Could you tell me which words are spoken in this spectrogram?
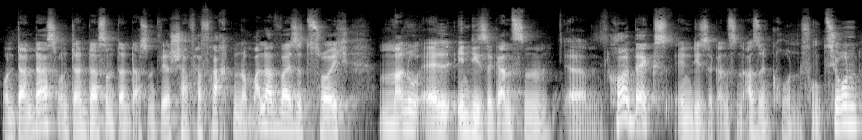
und dann das und dann das und dann das. Und wir verfrachten normalerweise Zeug manuell in diese ganzen ähm, Callbacks, in diese ganzen asynchronen Funktionen.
